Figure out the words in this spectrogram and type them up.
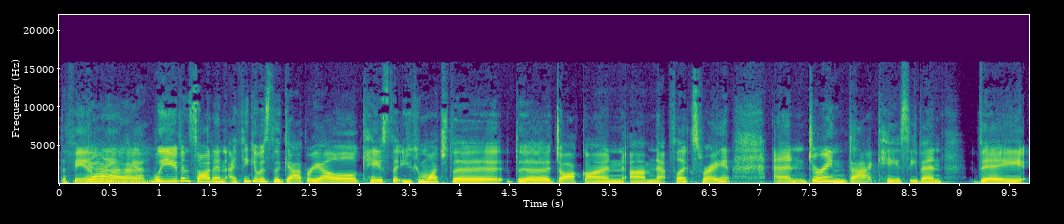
the family. Yeah. Well, you even saw it in. I think it was the Gabriel case that you can watch the the doc on um, Netflix, right? And during that case, even they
